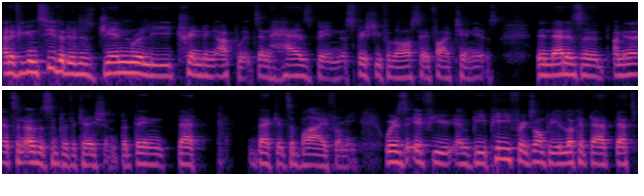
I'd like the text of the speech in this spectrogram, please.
And if you can see that it is generally trending upwards and has been, especially for the last say five, ten years, then that is a, I mean, that's an oversimplification, but then that that gets a buy from me. Whereas if you and BP, for example, you look at that, that's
